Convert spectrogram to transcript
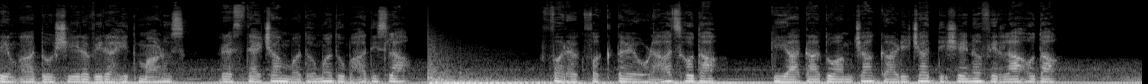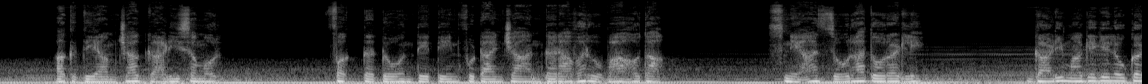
तेव्हा तो शिरविरहित माणूस रस्त्याच्या मधोमध उभा दिसला. फरक फक्त एवढाच होता की आता तो आमच्या गाडीच्या दिशेनं फिरला होता. अगदी आमच्या गाडीसमोर. फक्त दोन ते तीन फुटांच्या अंतरावर उभा होता. स्नेहा जोरात ओरडली. गाडी मागे गे लवकर.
